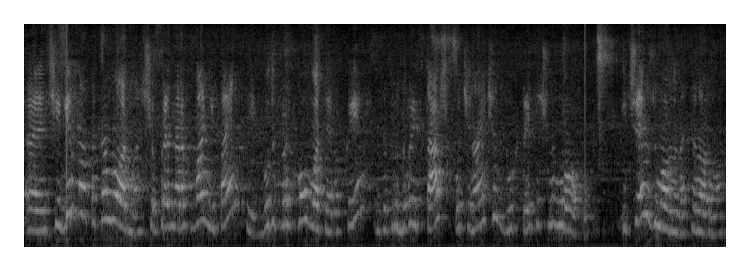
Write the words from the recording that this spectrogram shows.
Е, Чи вірна така норма, що при нарахуванні пенсії будуть враховувати роки за трудовий стаж, починаючи з 2000 року? І чим зумовлена ця норма?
